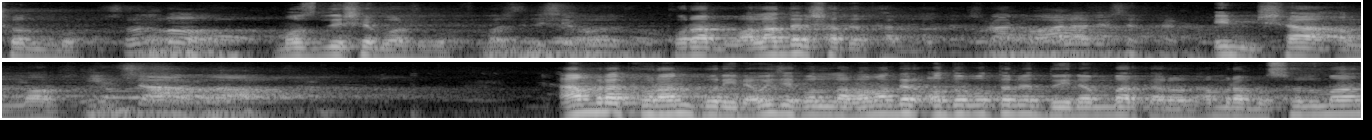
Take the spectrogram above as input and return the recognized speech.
শুনব মজলিসে বসবো কোরআন ওয়ালাদের সাথে থাকব। ইনশা আল্লাহ আমরা কোরআন পড়ি না ওই যে বললাম আমাদের অধপতনের দুই নাম্বার কারণ আমরা মুসলমান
